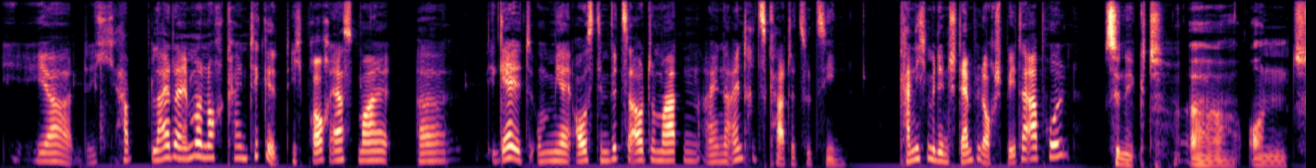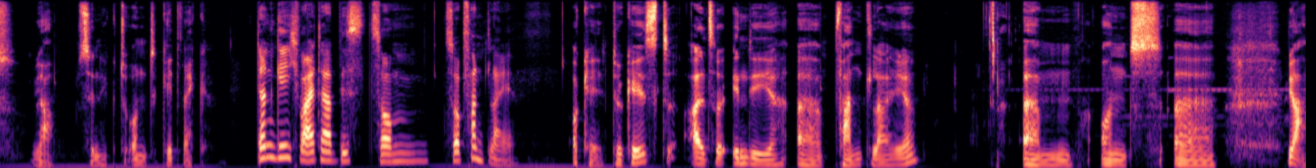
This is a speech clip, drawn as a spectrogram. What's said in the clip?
Ja, ich habe leider immer noch kein Ticket. Ich brauche erstmal äh, Geld, um mir aus dem Witzeautomaten eine Eintrittskarte zu ziehen. Kann ich mir den Stempel auch später abholen? Sie nickt äh, und ja, sie nickt und geht weg. Dann gehe ich weiter bis zum, zur Pfandleihe. Okay, du gehst also in die äh, Pfandleihe ähm, und äh, ja,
